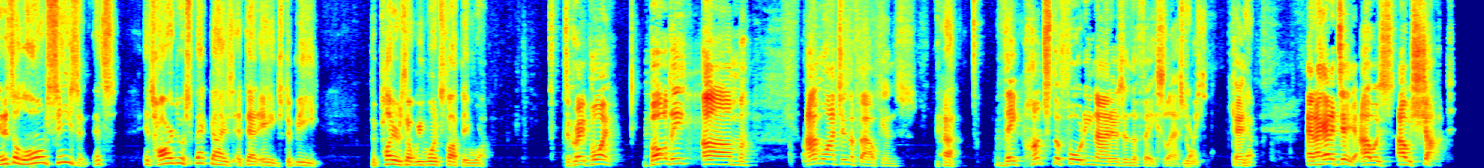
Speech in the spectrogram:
And it's a long season. It's it's hard to expect guys at that age to be the players that we once thought they were. It's a great point. Baldy, um, I'm watching the Falcons. They punched the 49ers in the face last Yes. week. Okay. Yep. And I got to tell you, I was I was shocked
